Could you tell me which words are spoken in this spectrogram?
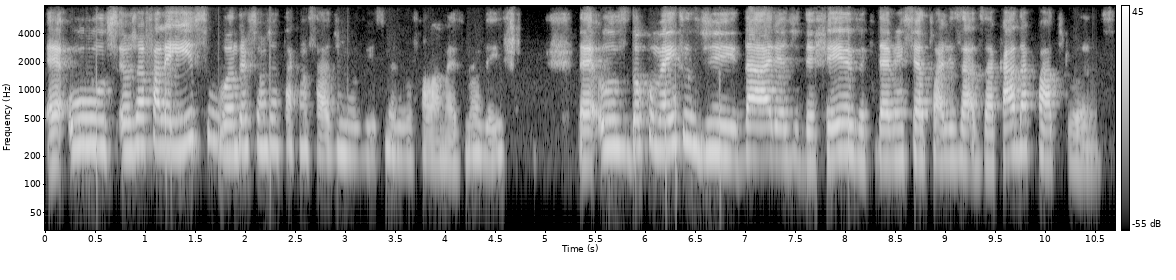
É, os, eu já falei isso, o Anderson já está cansado de me ouvir isso, mas eu vou falar mais uma vez. É, os documentos de, da área de defesa, que devem ser atualizados a cada quatro anos,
